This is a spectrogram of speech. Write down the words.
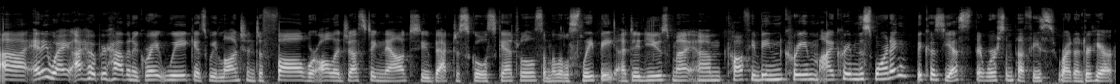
Uh, anyway, I hope you're having a great week as we launch into fall. We're all adjusting now to back to school schedules. I'm a little sleepy. I did use my um, coffee bean cream eye cream this morning because, yes, there were some puffies right under here.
